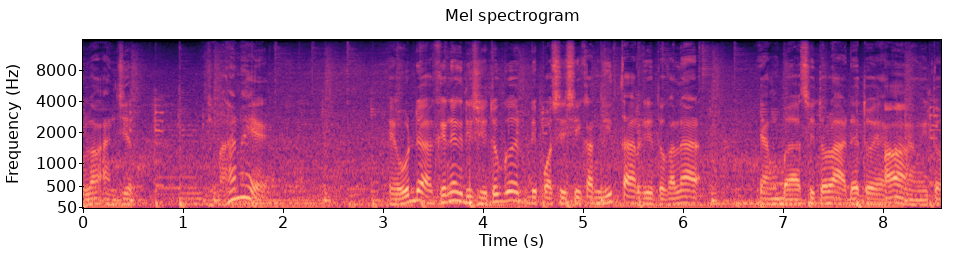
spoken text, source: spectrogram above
bilang anjir gimana ya? Ya udah akhirnya di situ gue diposisikan gitar gitu karena yang bass itulah ada tuh yang, Ah. yang itu.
